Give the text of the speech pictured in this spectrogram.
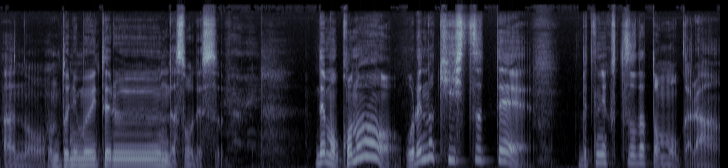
あの本当に向いてるんだそうです。でもこの俺の気質って別に普通だと思うから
